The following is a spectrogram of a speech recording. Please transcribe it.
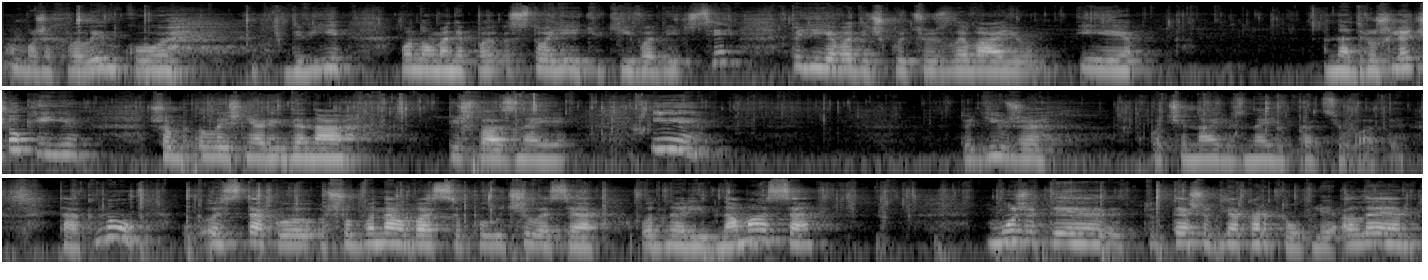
ну, може, хвилинку, дві. Воно в мене стоїть у тій водичці. Тоді я водичку цю зливаю і на друшлячок її, щоб лишня рідина пішла з неї. І тоді вже починаю з нею працювати. Так, ну, ось так, щоб вона у вас вийшла однорідна маса. Можете те, що для картоплі, але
